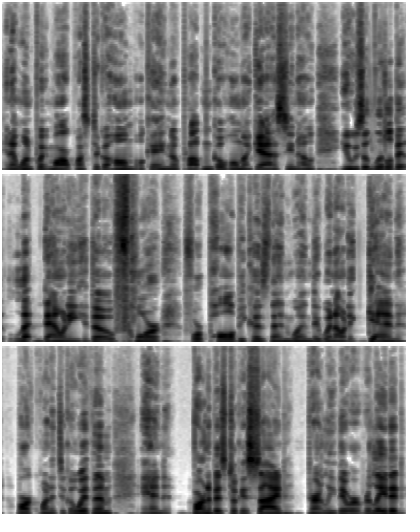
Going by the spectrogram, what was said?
And at one point Mark wants to go home. Okay, no problem, go home, I guess. You know, it was a little bit let downy though for for Paul because then when they went out again, Mark wanted to go with them, and Barnabas took his side. Apparently they were related.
